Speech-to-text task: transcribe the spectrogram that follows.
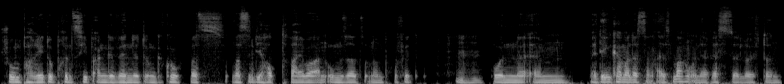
schon ein Pareto-Prinzip angewendet und geguckt, was, was sind die Haupttreiber an Umsatz und an Profit. Mhm. Und ähm, bei denen kann man das dann alles machen und der Rest, der läuft dann,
